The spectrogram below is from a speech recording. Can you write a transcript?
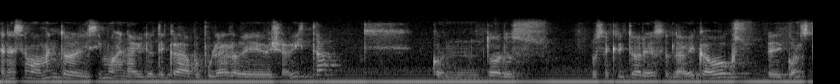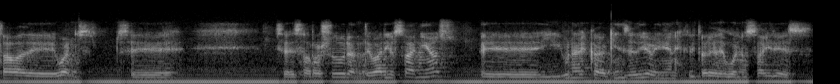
En ese momento lo hicimos en la Biblioteca Popular de Bellavista, con todos los los escritores. La beca Vox eh, constaba de, bueno, se, desarrolló durante varios años y una vez cada 15 días venían escritores de Buenos Aires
